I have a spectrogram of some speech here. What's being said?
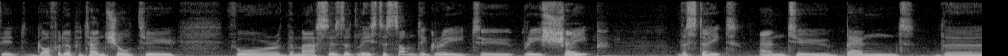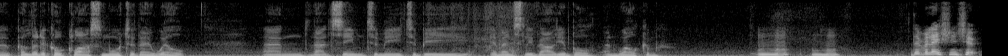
it offered a potential to, for the masses at least to some degree, to reshape the state and to bend the political class more to their will. And that seemed to me to be immensely valuable and welcome. hmm hmm The relationship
